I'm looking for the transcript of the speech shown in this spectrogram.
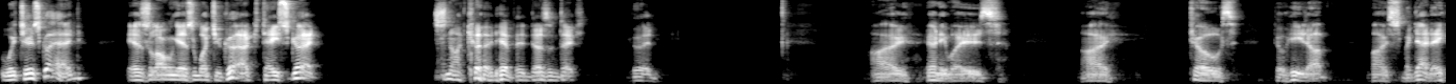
Which is good, as long as what you cook tastes good. It's not good if it doesn't taste good. I Anyways, I chose to heat up my spaghetti.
